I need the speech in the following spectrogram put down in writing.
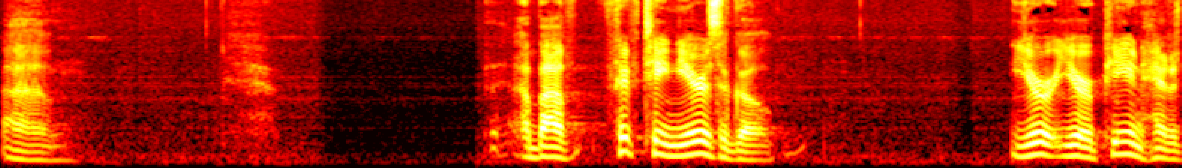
Um, about 15 years ago, Euro- European had a,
